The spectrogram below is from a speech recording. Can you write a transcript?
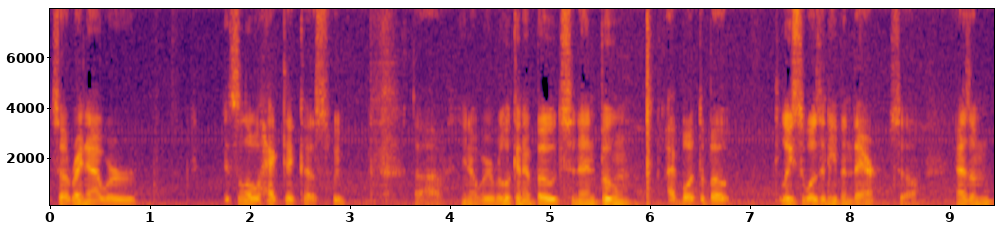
So right now we're it's a little hectic because we, uh, you know, we were looking at boats and then boom, I bought the boat. Lisa wasn't even there. So as I'm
